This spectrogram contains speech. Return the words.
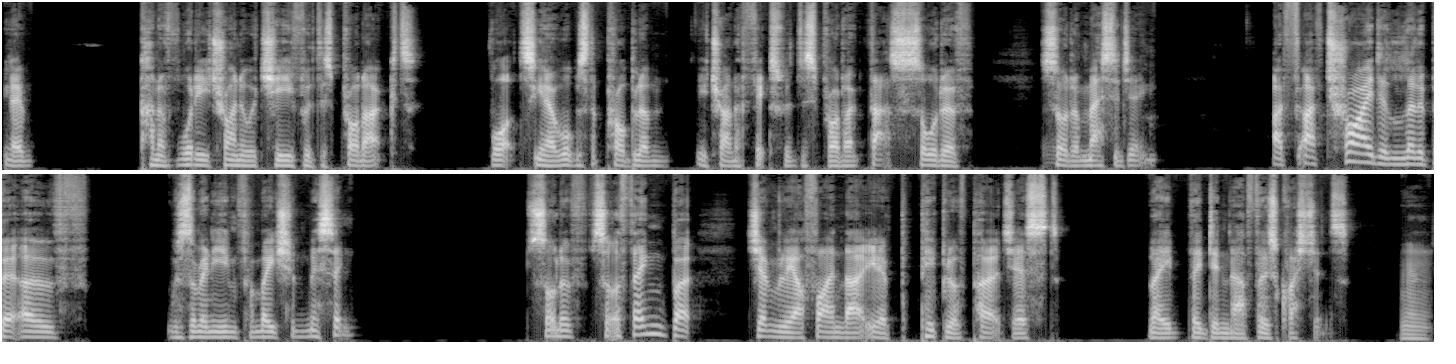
you know, kind of what are you trying to achieve with this product? What's you know what was the problem? you're trying to fix with this product. That sort of sort of messaging. I've I've tried a little bit of was there any information missing? Sort of sort of thing, but generally I find that you know people who have purchased they they didn't have those questions because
